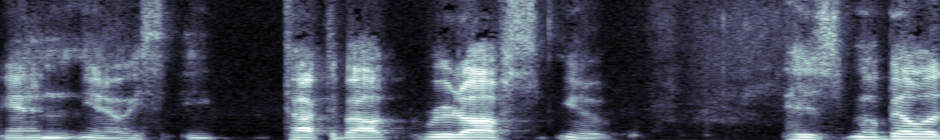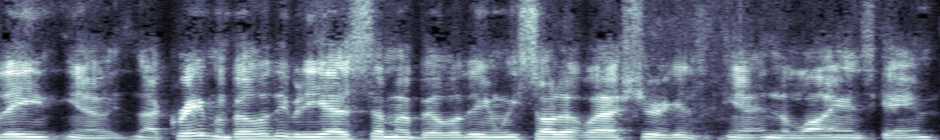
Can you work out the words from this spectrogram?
and you know, he, he talked about Rudolph's, you know, his mobility. You know, it's not great mobility, but he has some mobility, and we saw that last year against you know, in the Lions game.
